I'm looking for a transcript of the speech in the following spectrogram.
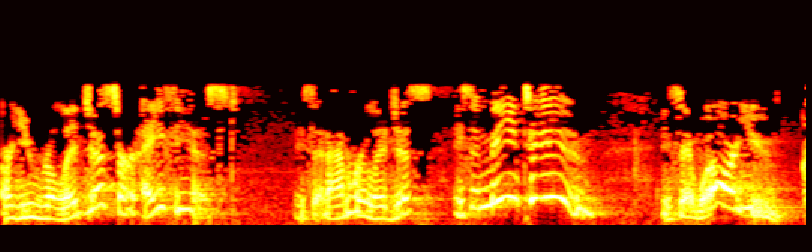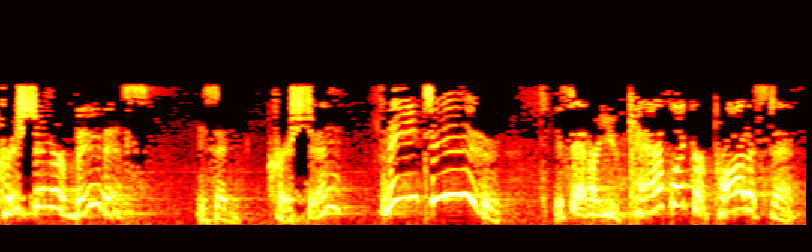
are you religious or atheist? He said, I'm religious. He said, Me too. He said, Well, are you Christian or Buddhist? He said, Christian. Me too. He said, Are you Catholic or Protestant?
